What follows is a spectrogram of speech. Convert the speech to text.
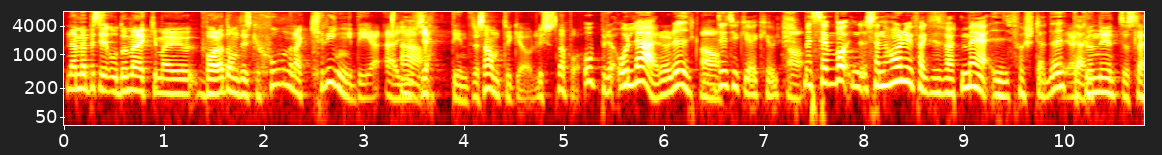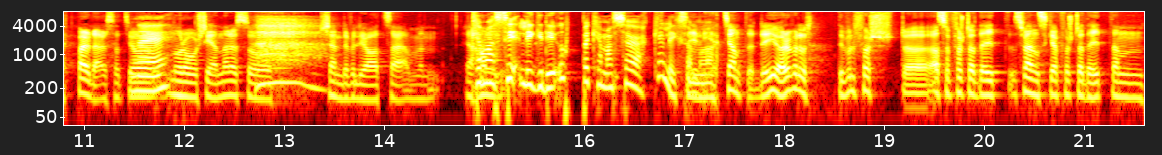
nej, men precis, och då märker man ju, bara de diskussionerna kring det är ju Ja. jätteintressant tycker jag att lyssna på. Och, bra, och lärorikt, Ja. det tycker jag är kul. Ja. Men sen, var, sen har du ju faktiskt varit med i första dejten. Jag kunde ju inte släppa det där, så att jag, Nej. några år senare så kände väl jag att så här, men... kan man se, ligger det uppe? Kan man söka liksom? Det vet jag inte. Det gör det väl. Det är väl första, alltså första dejt, svenska första dejten,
